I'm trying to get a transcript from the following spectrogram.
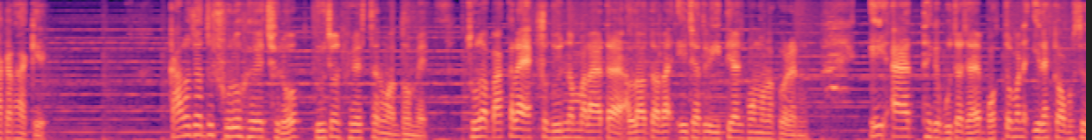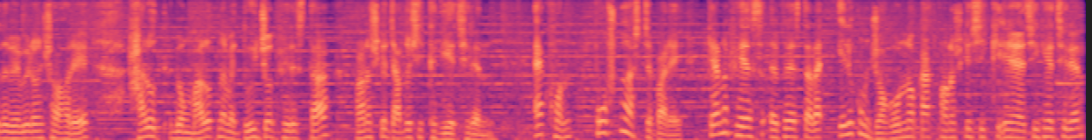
ঢাকা থাকে। কালো জাদু শুরু হয়েছিল দুজন ফেরেস্তার মাধ্যমে। সুরা বাকরা একশো দুই নম্বর আয়াতে আল্লাহ তালা এই জাদুর ইতিহাস বর্ণনা করেন। এই আয়াত থেকে বোঝা যায়, বর্তমানে ইরাকে অবস্থিত বেবিলন শহরে হারুত এবং মারুত নামে দুইজন ফেরেস্তা মানুষকে জাদু শিক্ষা দিয়েছিলেন। এখন প্রশ্ন আসতে পারে, কেন ফেরেস ফেরেস্তারা এরকম জঘন্য কাজ মানুষকে শিখিয়ে শিখিয়েছিলেন?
